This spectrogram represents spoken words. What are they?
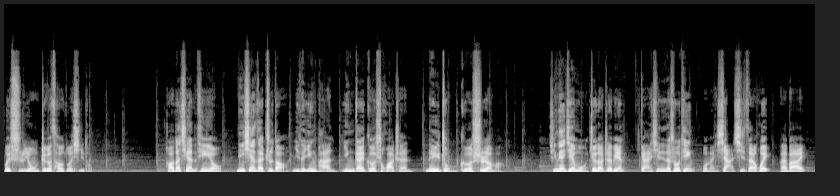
会使用这个操作系统。好的，亲爱的听友，您现在知道你的硬盘应该格式化成哪种格式了吗？今天节目就到这边，感谢您的收听，我们下期再会，拜拜。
